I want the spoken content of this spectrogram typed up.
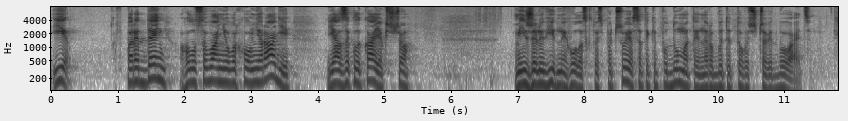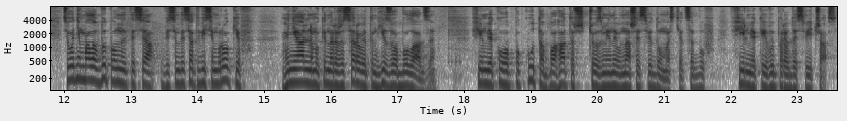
І в переддень голосування у Верховній Раді я закликаю, якщо мій жалюгідний голос хтось почує, все-таки подумати і не робити того, що відбувається. Сьогодні мало виповнитися 88 років геніальному кінорежисерові Тенгізу Абуладзе, фільм якого покута багато що змінив в нашій свідомості. Це був фільм, який випередив свій час.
